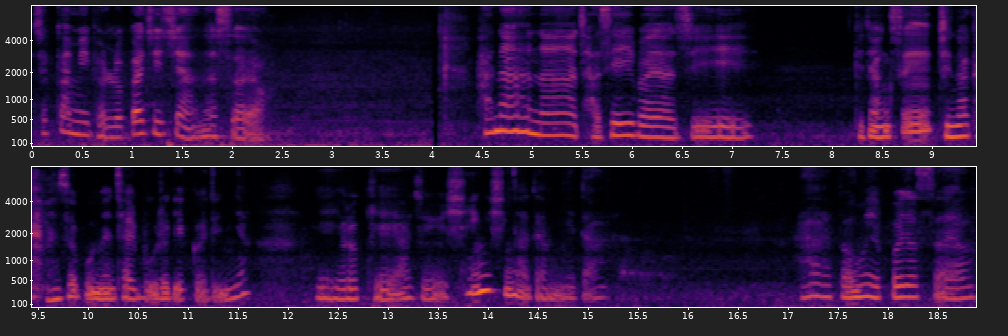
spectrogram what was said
색감이 별로 빠지지 않았어요. 하나하나 자세히 봐야지 그냥 쓱 지나가면서 보면 잘 모르겠거든요. 예, 이렇게 아주 싱싱하답니다. 아, 너무 예뻐졌어요.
